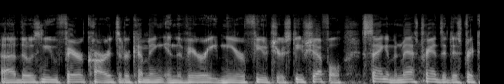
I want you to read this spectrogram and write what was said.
uh, those new fare cards that are coming in the very near future. Steve Schoeffel, Sangamon Mass Transit District.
